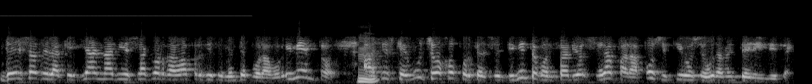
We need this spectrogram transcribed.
de esa de la que ya nadie se acordaba precisamente por aburrimiento. Mm. Así es que mucho ojo porque el sentimiento contrario será para positivo seguramente en Inditex.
